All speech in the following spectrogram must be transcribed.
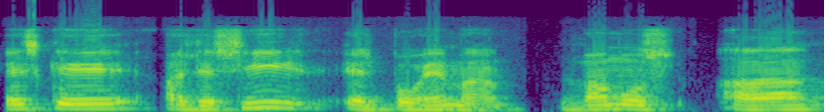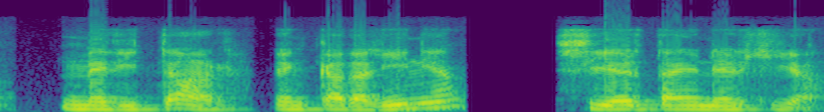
es que al decir el poema vamos a meditar en cada línea cierta energía,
